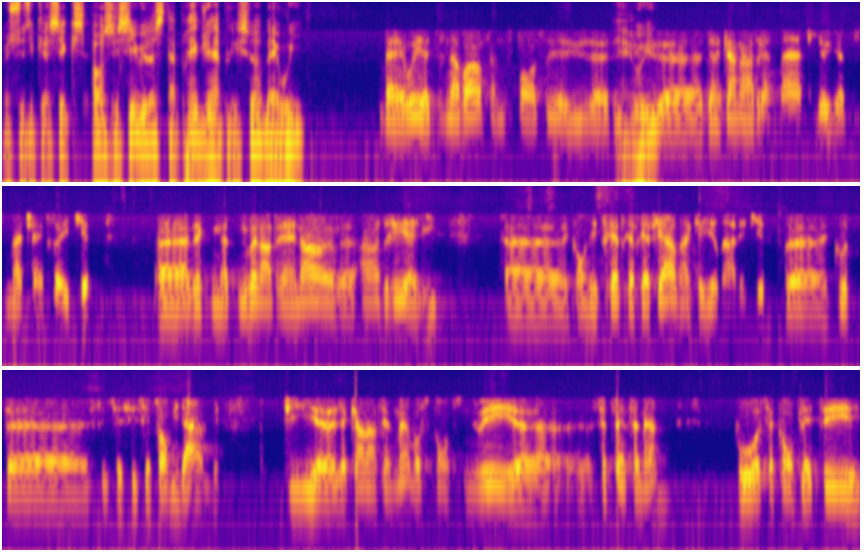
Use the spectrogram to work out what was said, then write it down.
Je me suis dit, qu'est-ce qui se passe ici? Mais là, c'est après que j'ai appris ça. Ben oui. Ben oui, à 19h samedi passé, il y a eu le début Ben oui. euh, d'un camp d'entraînement, puis il y a eu un petit match intra-équipe euh, avec notre nouvel entraîneur euh, André Ali, euh, qu'on est très, très, très fiers d'accueillir dans l'équipe. Euh, écoute, euh, c'est- formidable. Puis euh, le camp d'entraînement va se continuer euh, cette fin de semaine pour se compléter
